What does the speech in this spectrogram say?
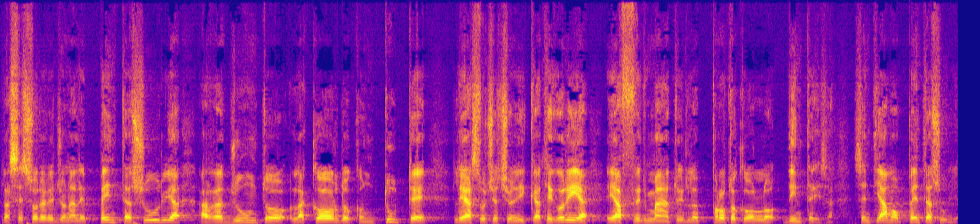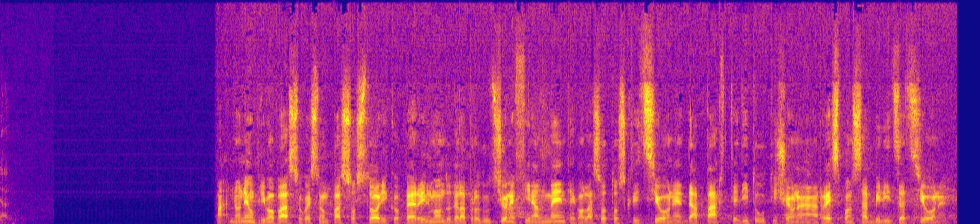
L'assessore regionale Pentasuglia ha raggiunto l'accordo con tutte le associazioni di categoria e ha firmato il protocollo d'intesa. Sentiamo Pentasuglia. Ma non è un primo passo, questo è un passo storico per il mondo della produzione. Finalmente con la sottoscrizione da parte di tutti c'è una responsabilizzazione.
